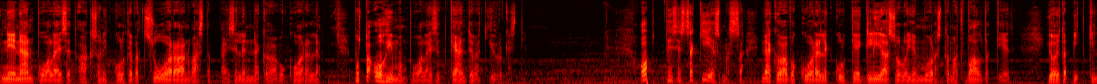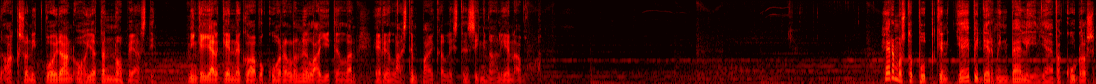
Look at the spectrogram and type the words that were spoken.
nenänpuoleiset aksonit kulkevat suoraan vastapäiselle näköaivokuorelle, mutta ohimonpuoleiset kääntyvät jyrkästi. Optisessa kiesmassa näköaivokuorelle kulkee gliasolujen muodostamat valtatiet, joita pitkin aksonit voidaan ohjata nopeasti, minkä jälkeen näköaivokuorella ne lajitellaan erilaisten paikallisten signaalien avulla. Hermostoputken ja epidermin väliin jäävä kudos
